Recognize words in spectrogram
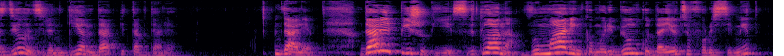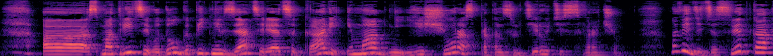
сделать рентген, да, и так далее. Далее. Далее пишут ей, Светлана, вы маленькому ребенку даете фуросемид. А, смотрите, его долго пить нельзя, теряется калий и магний. Еще раз проконсультируйтесь с врачом. Но видите, Светка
